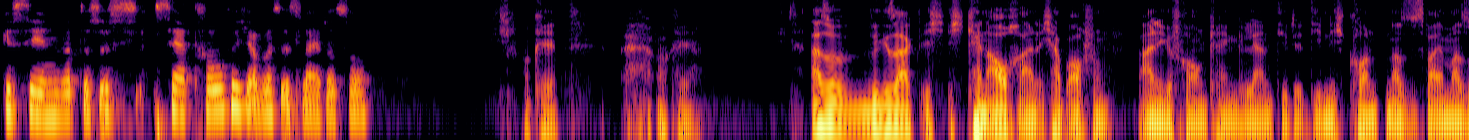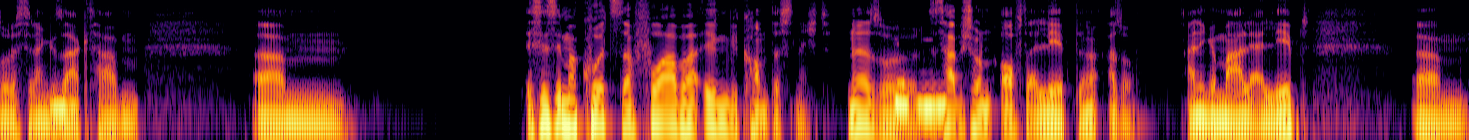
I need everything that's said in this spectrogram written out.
gesehen wird. Das ist sehr traurig, aber es ist leider so. Okay, okay. Also, wie gesagt, ich, ich kenne auch, ein, ich habe auch schon einige Frauen kennengelernt, die, die nicht konnten. Also, es war immer so, dass sie dann mhm. gesagt haben, ähm, es ist immer kurz davor, aber irgendwie kommt es nicht. Ne? So, mhm. Das habe ich schon oft erlebt, ne? also einige Male erlebt. Ähm,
